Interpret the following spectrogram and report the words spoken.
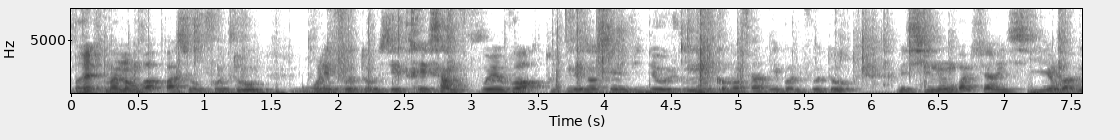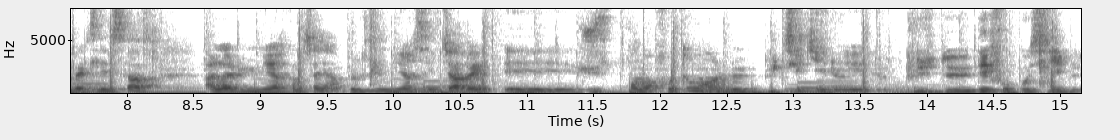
Bref, maintenant on va passer aux photos. Pour les photos, c'est très simple. Vous pouvez voir toutes mes anciennes vidéos. Je vous montre comment faire des bonnes photos. Mais sinon, on va le faire ici. On va mettre les sapes à la lumière, comme ça il y a un peu de lumière, c'est carré. Et juste prendre en photo. hein. Le but c'est qu'il y ait le, plus de défauts possible,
